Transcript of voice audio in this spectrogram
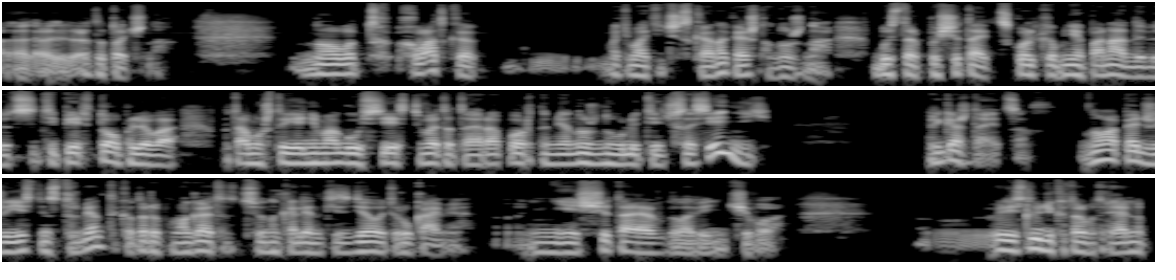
Э, э, это точно. Но вот хватка математическая, она, конечно, нужна. Быстро посчитать, сколько мне понадобится теперь топлива, потому что я не могу сесть в этот аэропорт, и мне нужно улететь в соседний, пригождается. Но, опять же, есть инструменты, которые помогают это все на коленке сделать руками, не считая в голове ничего. Есть люди, которым это реально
